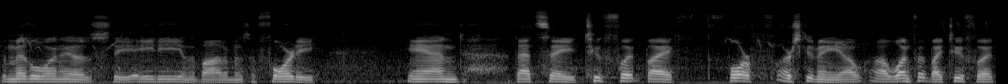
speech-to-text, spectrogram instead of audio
the middle one is the 80 and the bottom is a 40. And that's a two foot by four, or excuse me, a, a one foot by two foot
